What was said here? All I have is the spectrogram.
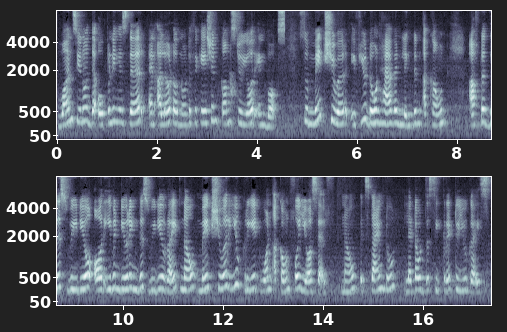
Once you know the opening is there an alert or notification comes to your inbox. So make sure if you don't have a linkedin account after this video or even during this video right now make sure you create one account for yourself now it's time to let out the secret to you guys.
